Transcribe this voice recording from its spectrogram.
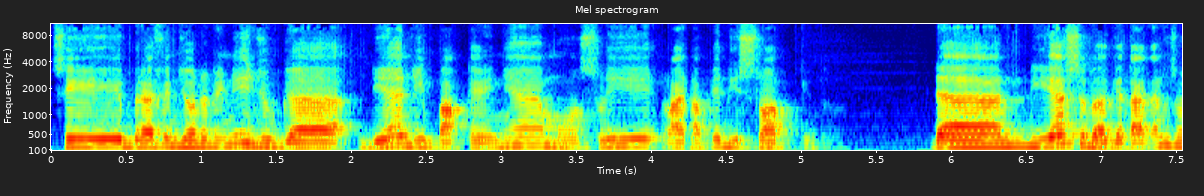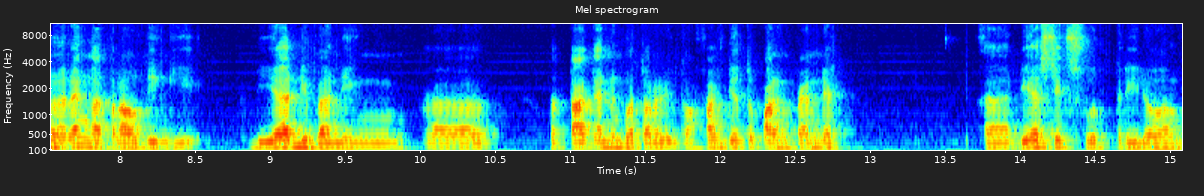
si Brevin Jordan ini juga dia dipakainya mostly line up-nya di slot gitu. Dan dia sebagai tight end sebenarnya nggak terlalu tinggi. Dia dibanding uh, tight end yang gue taruh di top 5, dia tuh paling pendek. Uh, dia 6 foot 3 doang.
